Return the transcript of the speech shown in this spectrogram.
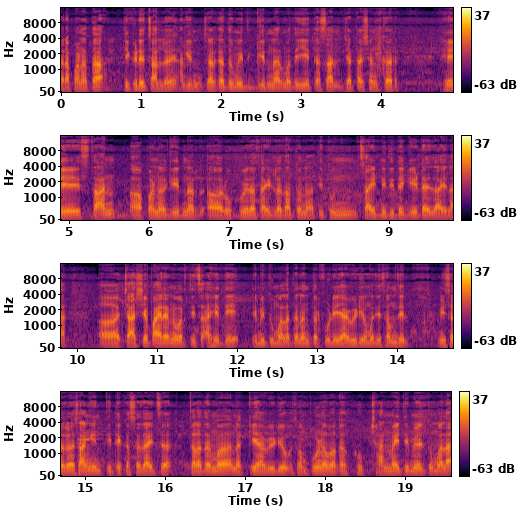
तर आपण आता तिकडे चाललो आहे जर का तुम्ही गिरनारमध्ये येत असाल जटाशंकर हे स्थान आपण गिरनार रोपवेला साईडला जातो ना तिथून साईडने तिथे गेट आहे जायला. चारशे पायऱ्यांवरतीच आहे ते. ते मी तुम्हाला तर नंतर पुढे या व्हिडिओमध्ये समजेल. मी सगळं सांगेन तिथे कसं जायचं. चला तर मग नक्की हा व्हिडिओ संपूर्ण बघा. खूप छान माहिती मिळेल तुम्हाला.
